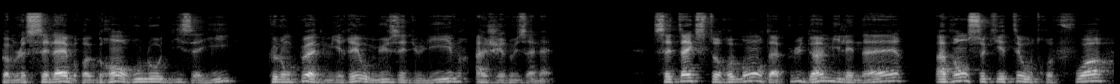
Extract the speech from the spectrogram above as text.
comme le célèbre grand rouleau d'Isaïe que l'on peut admirer au musée du livre à Jérusalem. Ces textes remontent à plus d'un millénaire avant ce qui était autrefois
